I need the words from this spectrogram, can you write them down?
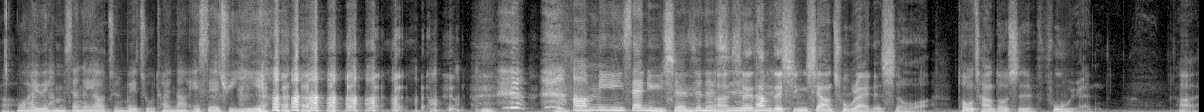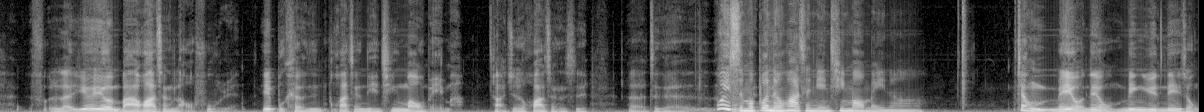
啊，我还以为他们三个要准备组团当 S.H.E。好，命运三女神真的是，啊、所以他们的形象出来的时候啊，通常都是富人啊，因为有人把它画成老妇人，因为不可能画成年轻貌美嘛，啊，就是画成是呃这个。为什么不能画成年轻貌美呢？这样没有那种命运那种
